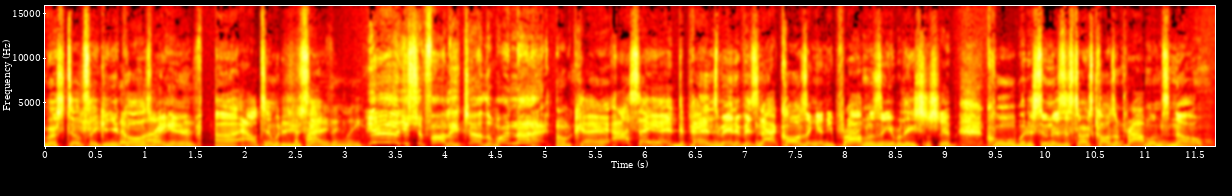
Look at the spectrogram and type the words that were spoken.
We're still taking your The calls right here. Uh, Alton, what did you say? Yeah, you should follow each other. Why not? Okay, I say it depends, man. If it's not causing any problems in your relationship, cool. But as soon as it starts causing problems, no.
